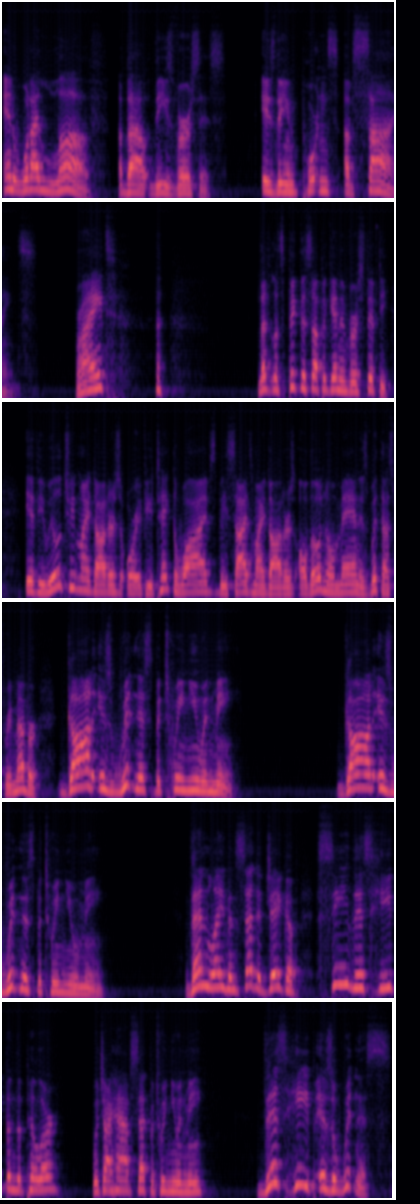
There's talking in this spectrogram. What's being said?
And what I love about these verses is the importance of signs, right? Let, let's pick this up again in verse 50. If you will treat my daughters, or if you take the wives besides my daughters, although no man is with us, remember, God is witness between you and me. God is witness between you and me. Then Laban said to Jacob, See this heap and the pillar which I have set between you and me? This heap is a witness,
